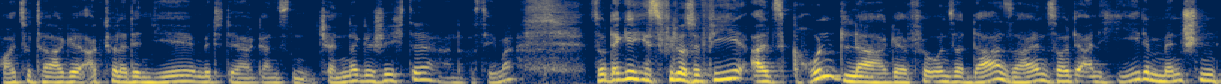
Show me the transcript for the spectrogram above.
Heutzutage aktueller denn je mit der ganzen Gender-Geschichte, anderes Thema. So denke ich, ist Philosophie als Grundlage für unser Dasein, sollte eigentlich jedem Menschen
